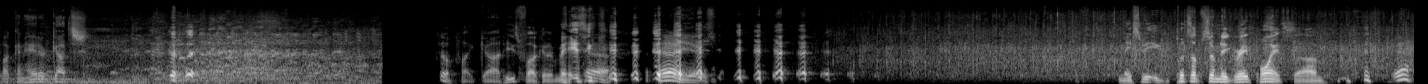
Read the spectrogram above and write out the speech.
Fucking hate her guts. Oh my god, he's fucking amazing. Yeah. Yeah, he is. Makes me he puts up so many great points. Um, Yeah.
